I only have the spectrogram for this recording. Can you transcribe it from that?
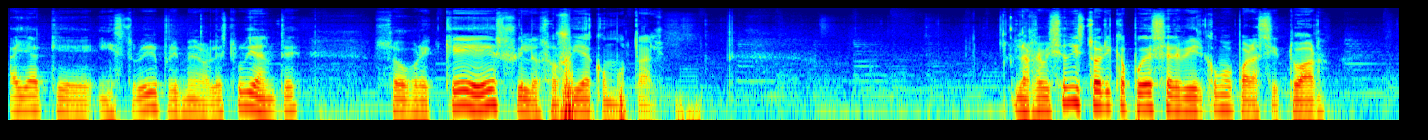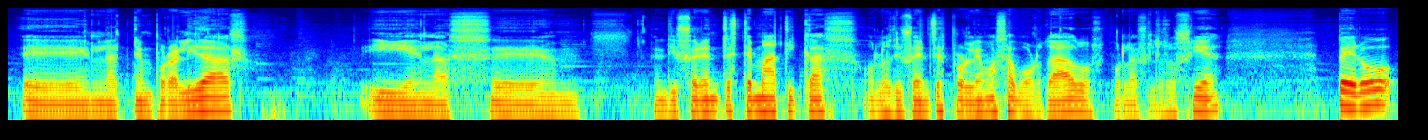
haya que instruir primero al estudiante sobre qué es filosofía como tal. La revisión histórica puede servir como para situar eh, en la temporalidad y en las eh, diferentes temáticas o los diferentes problemas abordados por la filosofía, pero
